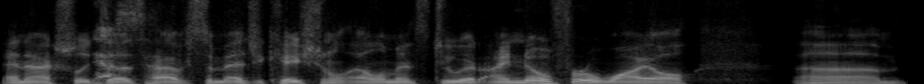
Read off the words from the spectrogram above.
and actually Yes. does have some educational elements to it. I know for a while, um,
